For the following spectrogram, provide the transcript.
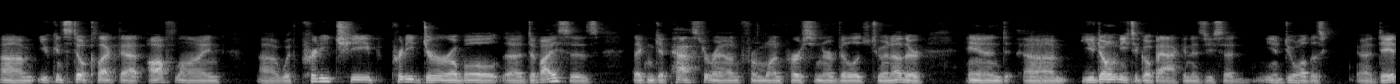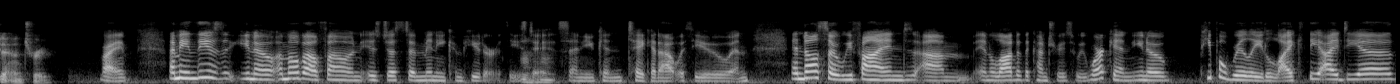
um, you can still collect that offline uh, with pretty cheap, pretty durable uh, devices that can get passed around from one person or village to another and um, you don't need to go back and, as you said, you know, do all this uh, data entry. Right. I mean, these, you know, a mobile phone is just a mini computer these Mhm. days, and you can take it out with you. And and also, we find um, in a lot of the countries we work in, you know, people really like the idea,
